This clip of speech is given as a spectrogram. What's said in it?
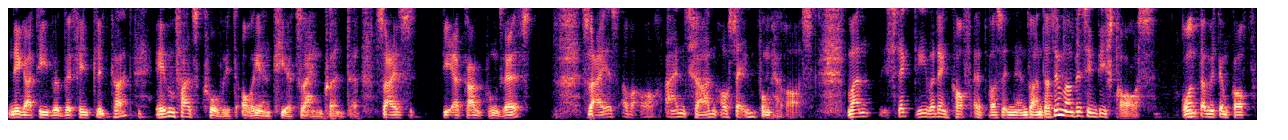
negative Befindlichkeit ebenfalls Covid-orientiert sein könnte. Sei es die Erkrankung selbst, sei es aber auch ein Schaden aus der Impfung heraus. Man steckt lieber den Kopf etwas in den Sand. Da sind wir ein bisschen wie Strauß. Runter mit dem Kopf,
